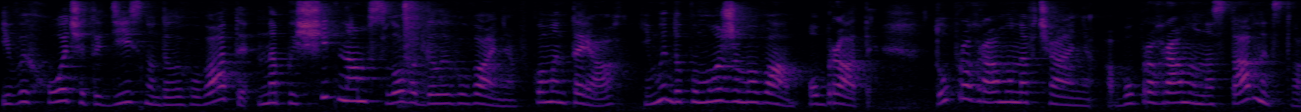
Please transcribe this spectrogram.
і ви хочете дійсно делегувати, напишіть нам слово делегування в коментарях, і ми допоможемо вам обрати ту програму навчання або програму наставництва,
